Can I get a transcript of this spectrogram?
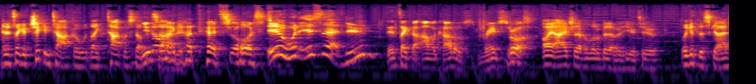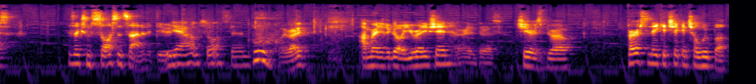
and it's like a chicken taco with like taco stuff You know, inside I it. got that sauce. Ew, what is that, dude? It's like the avocados ranch sauce. Bro, oh yeah, I actually have a little bit of it here too. Look at this, guys. There's like some sauce inside of it, dude. Yeah, I'm sauced in. Whew. Are you ready? I'm ready to go. Are You ready, Shane? I'm ready to do this. Cheers, bro. First naked chicken chalupa.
